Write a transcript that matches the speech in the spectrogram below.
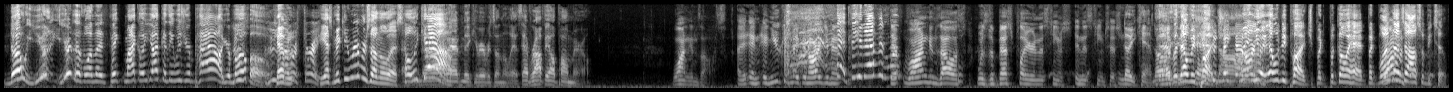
No, you you're the one that picked Michael Young because he was your pal, your Bobo. who's Kevin, number three? He has Mickey Rivers on the list. Holy No, cow! I have Mickey Rivers on the list. I have Rafael Palmeiro. Juan Gonzalez. And and you could make an argument Hey, Evan. that Juan Gonzalez was the best player in this team's in this team's history. No, you can't. No, that, you that would be can't. Pudge. You could make that No, you- that would be Pudge. But but go ahead. But one Juan was- Gonzalez would be two.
